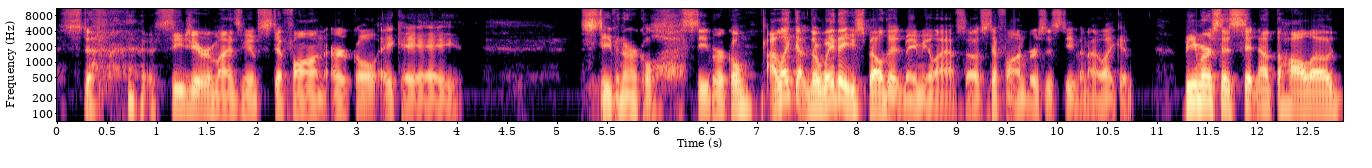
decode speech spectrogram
CJ reminds me of Stefan Urkel, aka Stephen Urkel. Steve Urkel. I like that. The way that you spelled it made me laugh. So Stefan versus Stephen. I like it. Beamer says sitting out the hollow.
